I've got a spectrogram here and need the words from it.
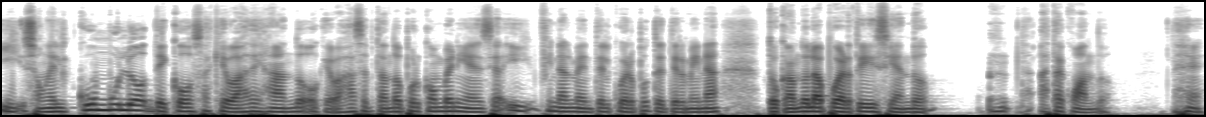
Y son el cúmulo de cosas que vas dejando o que vas aceptando por conveniencia y finalmente el cuerpo te termina tocando la puerta y diciendo, ¿hasta cuándo?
